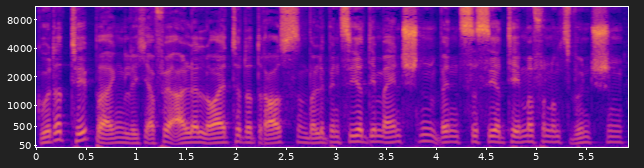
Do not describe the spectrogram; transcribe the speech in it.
Guter Tipp eigentlich, auch für alle Leute da draußen, weil ich bin sicher, die Menschen, wenn sie sich ein Thema von uns wünschen,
